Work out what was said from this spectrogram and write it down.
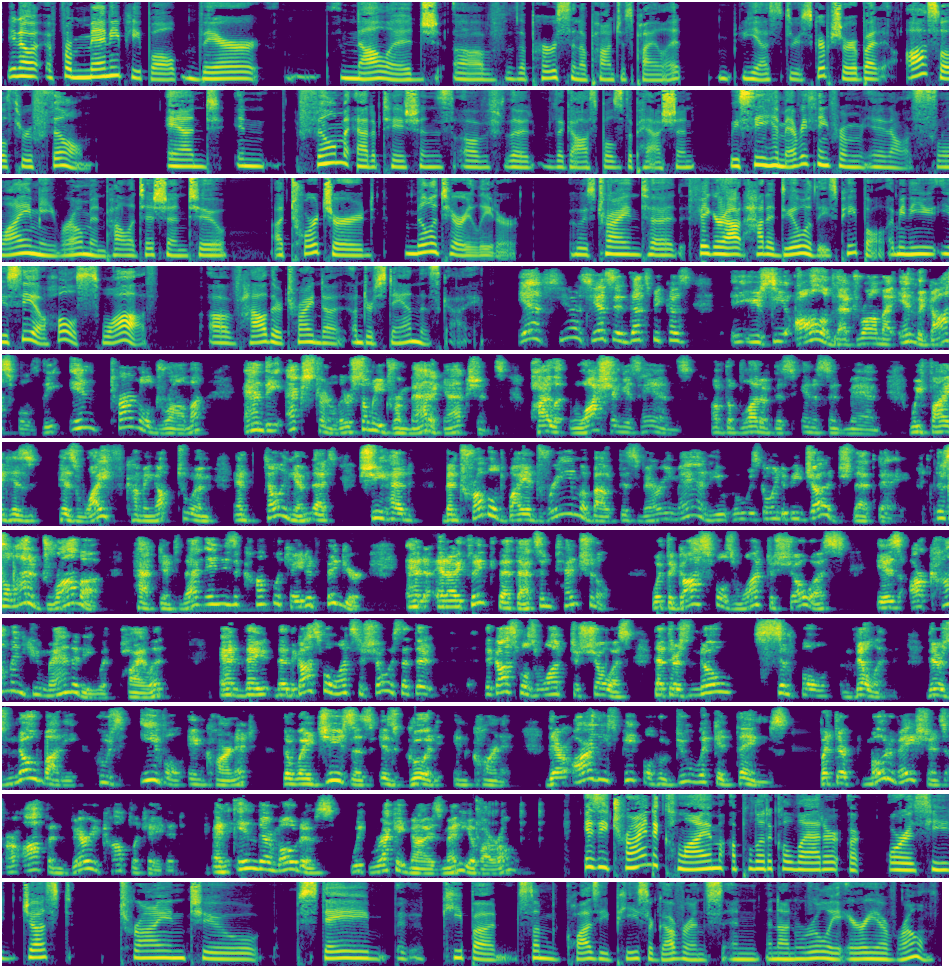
You know, for many people, their knowledge of the person of Pontius Pilate, yes, through scripture, but also through film. And in film adaptations of the, the Gospels, the Passion, we see him everything from, you know, a slimy Roman politician to a tortured military leader who's trying to figure out how to deal with these people. I mean, you, you see a whole swath of how they're trying to understand this guy. Yes, yes, yes. And that's because you see all of that drama in the Gospels, the internal drama and the external. There's so many dramatic actions. Pilate washing his hands of the blood of this innocent man. We find his his wife coming up to him and telling him that she had been troubled by a dream about this very man who was going to be judged that day. There's a lot of drama packed into that, and he's a complicated figure. And and I think that that's intentional. What the Gospels want to show us is our common humanity with Pilate, and they the, the Gospel wants to show us that the the Gospels want to show us that there's no simple villain. There's nobody who's evil incarnate the way Jesus is good incarnate. There are these people who do wicked things, but their motivations are often very complicated. And in their motives, we recognize many of our own. Is he trying to climb a political ladder or, or is he just trying to stay, keep a, some quasi peace or governance in an unruly area of Rome?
